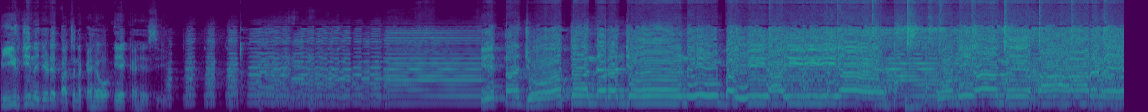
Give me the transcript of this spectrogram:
ਪੀਰ ਜੀ ਨੇ ਜਿਹੜੇ ਬਚਨ ਕਹੇ, ਉਹ ਇਹ ਕਹੇ ਸੀ, ਇਹ ਤਾਂ ਜੋਤ ਨਿਰੰਜਨੀ ਬਈ ਆਈ ਐ उलिया ने तारने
